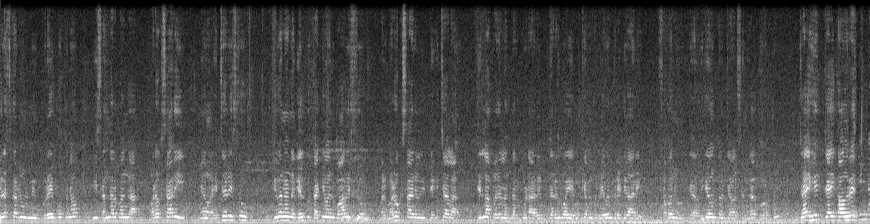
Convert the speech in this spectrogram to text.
తిరస్కరణకు మేము గురైపోతున్నాం. ఈ సందర్భంగా మరొకసారి మేము హెచ్చరిస్తూ జీవనాన్న గెలుపు తథ్యమని భావిస్తూ మరి మరొకసారి జగిత్యాల జిల్లా ప్రజలందరూ కూడా రేపు జరగబోయే ముఖ్యమంత్రి రేవంత్ రెడ్డి గారి సభను విజయవంతం చేయవలసిందిగా కోరుతూ జై హింద్ జై కాంగ్రెస్. నిన్న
